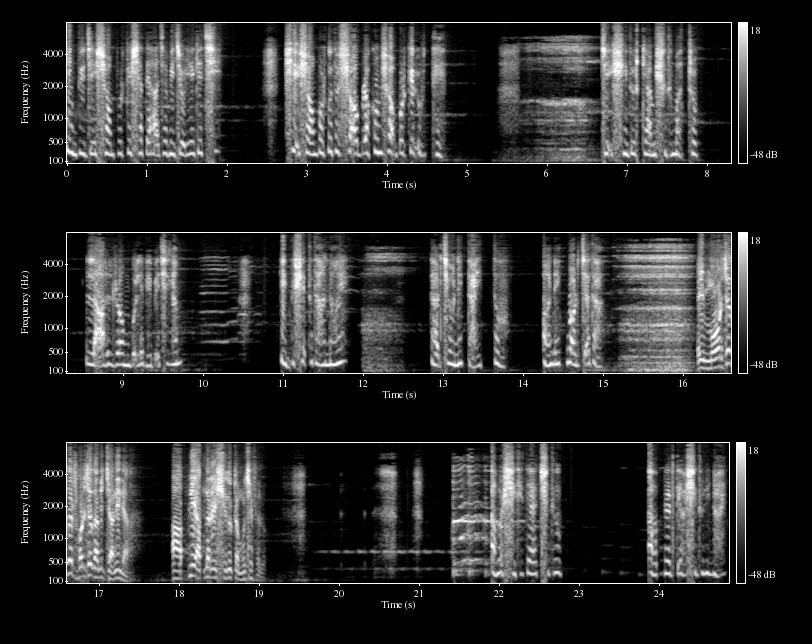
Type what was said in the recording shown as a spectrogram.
কিন্তু যে সম্পর্কের সাথে আজ আমি জড়িয়ে গেছি সেই সম্পর্ক তো সব রকম সম্পর্কের ঊর্ধ্বে। যে সিঁদুরকে আমি শুধুমাত্র লাল রং বলে ভেবেছিলাম কিন্তু সে তো তা নয়। তার যে অনেক দায়িত্ব অনেক মর্যাদা। এই মর্যাদা ঠর্যাদা আমি জানি না। আপনি আপনার এই সিঁদুরটা মুছে ফেলুন। আমার স্মৃতিতে আজ শুধু আপনার দেওয়া সিঁদুরই নয়,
